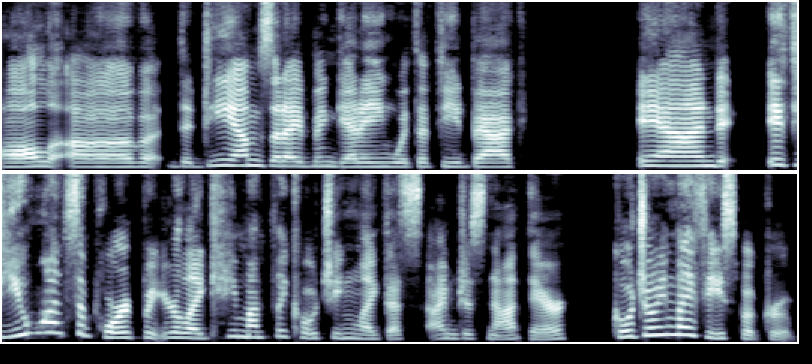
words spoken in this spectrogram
all of the DMs that I've been getting with the feedback. And if you want support, but you're like, hey, monthly coaching, like that's, I'm just not there, go join my Facebook group.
